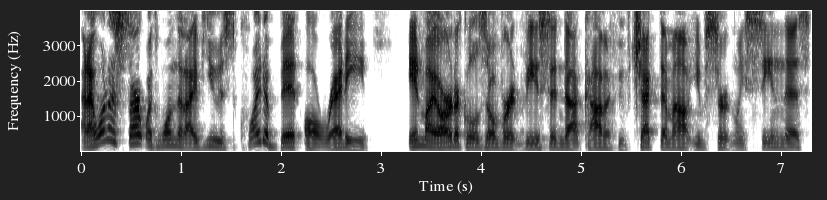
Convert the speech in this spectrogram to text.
and I want to start with one that I've used quite a bit already in my articles over at vsin.com. If you've checked them out, you've certainly seen this.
